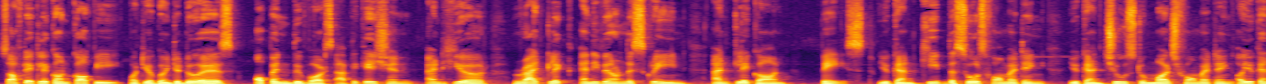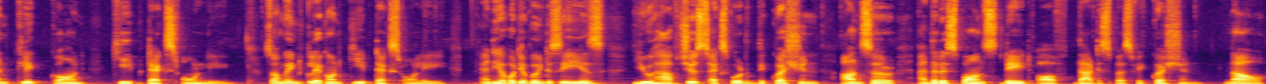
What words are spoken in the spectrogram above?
So after you click on copy, what you're going to do is open the Words application and here right click anywhere on the screen and click on paste. You can keep the source formatting, you can choose to merge formatting or you can click on keep text only. So I'm going to click on keep text only and here what you're going to see is you have just exported the question, answer and the response date of that specific question. Now,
